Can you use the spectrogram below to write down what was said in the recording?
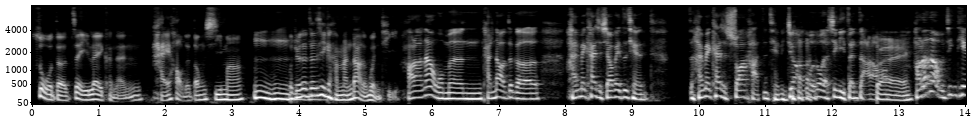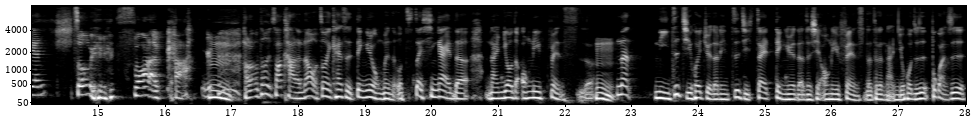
做的这一类可能还好的东西吗？嗯嗯，我觉得这是一个还蛮大的问题。好了，那我们谈到这个还没开始消费之前。还没开始刷卡之前，你就要那么多的心理挣扎了。对，好了，那我们今天终于刷了卡。嗯，好了，我终于刷卡了，然后我终于开始订阅我们我最心爱的男优的 OnlyFans 了。嗯，那你自己会觉得你自己在订阅的这些 OnlyFans 的这个男优，或者是不管是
